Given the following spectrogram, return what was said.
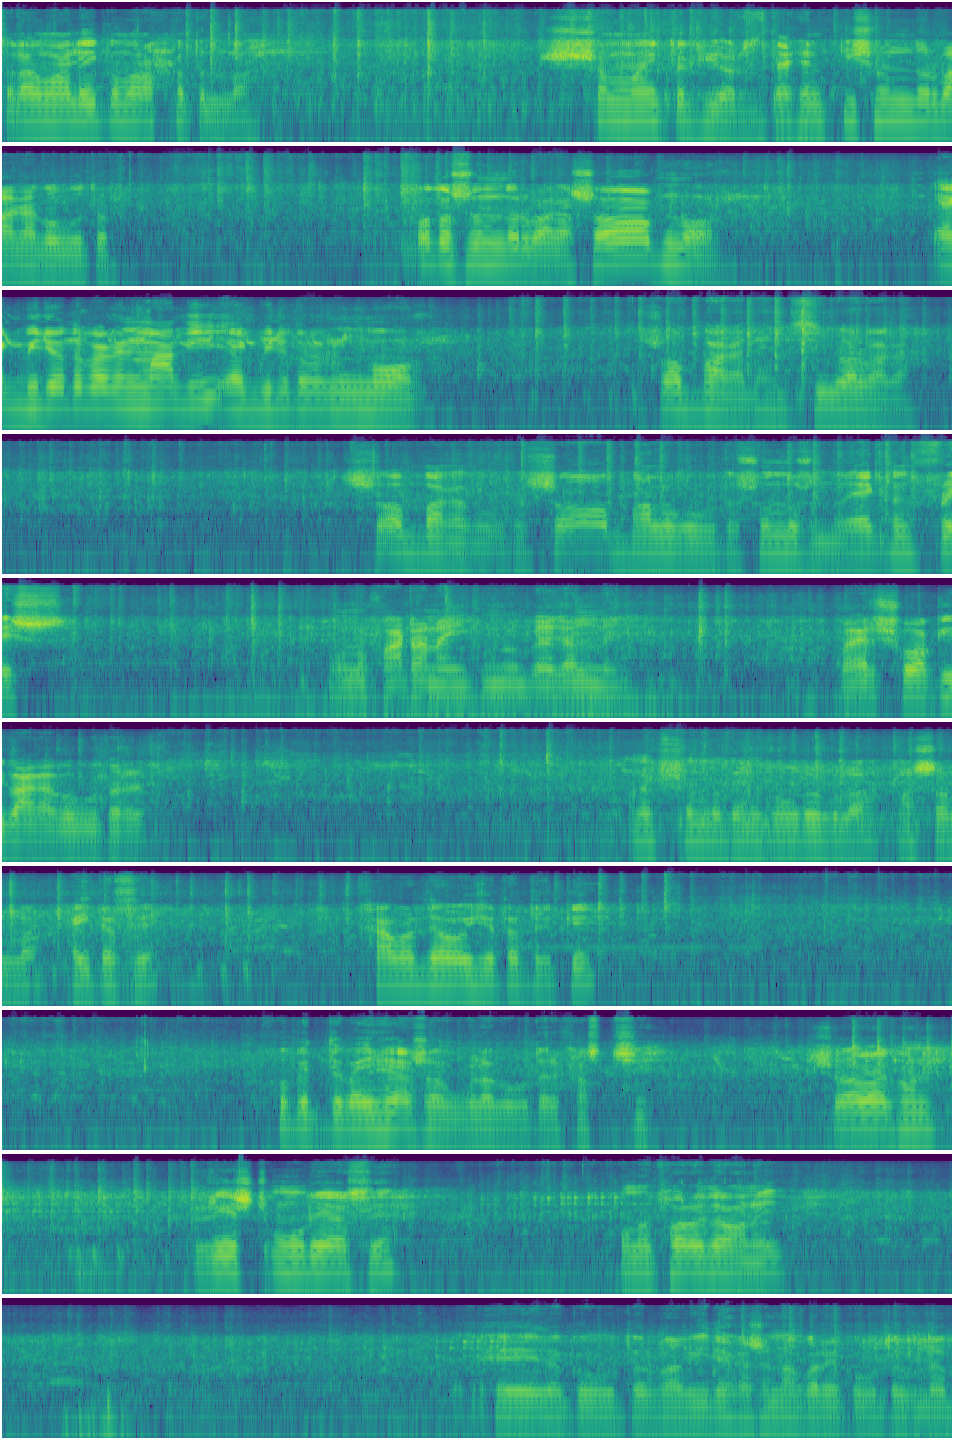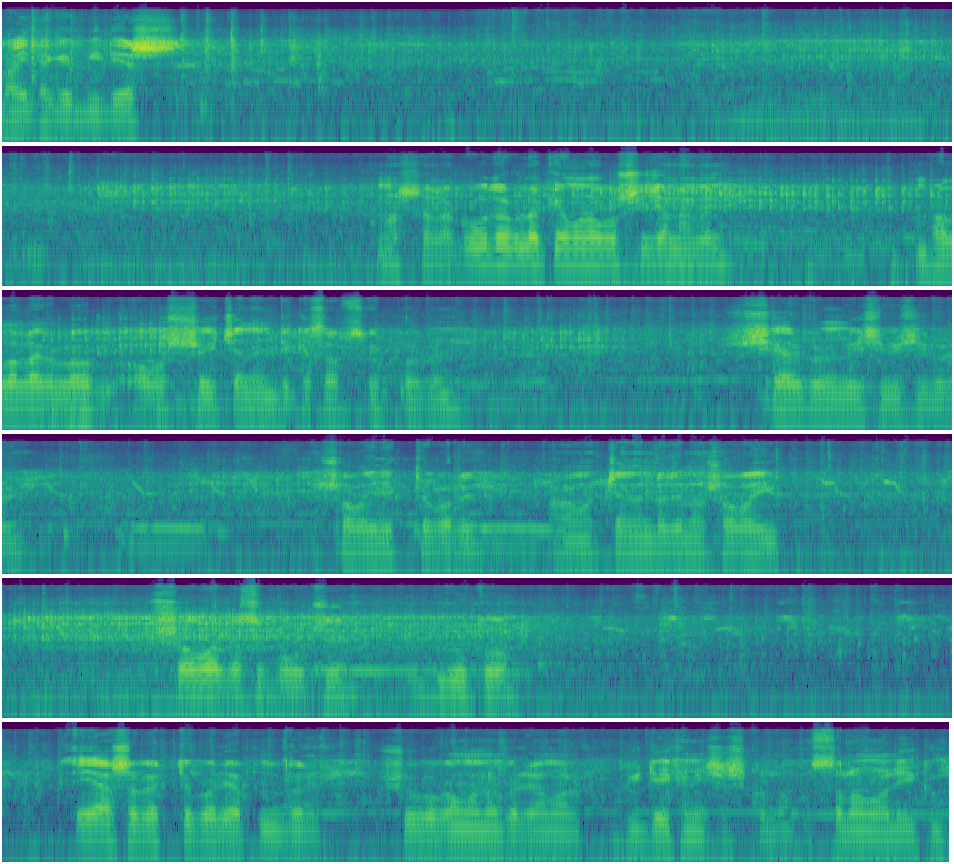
আসসালামু আলাইকুম রহমতুল্লাহ। সম্মানিত ভিউয়ার্স দেখেন কি সুন্দর বাঘা কবুতর। কত সুন্দর বাঘা, সব নর। এক ভিডিওতে পাবেন মাদি, এক ভিডিওতে পাবেন নর। সব বাঘা, দেখেন সিলভার বাঘা। সব বাঘা কবুতর, সব ভালো কবুতর, সুন্দর সুন্দর, একদম ফ্রেশ কোনো ফাটা নাই, কোনো ভেজাল নাই। বাইরের শখই বাঘা কবুতরের। অনেক সুন্দর দেখেন কবুতরগুলো মাসাল্লাহ খাইতেছে। খাবার দেওয়া হয়েছে তাদেরকে। খোপেরতে বাইরে সবগুলা কবুতর খাচ্ছে। সব এখন রেস্ট মোডে আছে। কোনো থরে দেওয়া নেই। এই কবুতর ভাবি দেখাশোনা করে, কবুতরগুলো ভাই থাকে বিদেশ। মার্শাল্লাহ কবুতরগুলো কেমন অবশ্যই জানাবেন। ভালো লাগলে অবশ্যই চ্যানেলটিকে সাবস্ক্রাইব করবেন। শেয়ার করবেন বেশি বেশি করে। সবাই দেখতে পারে। আর আমার চ্যানেলটা যেন সবাই সবার কাছে পৌঁছে, দ্রুত। এই আশা ব্যক্ত করে আপনাদের শুভকামনা করে আমার ভিডিও এখানে শেষ করলাম। আসসালামু আলাইকুম।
